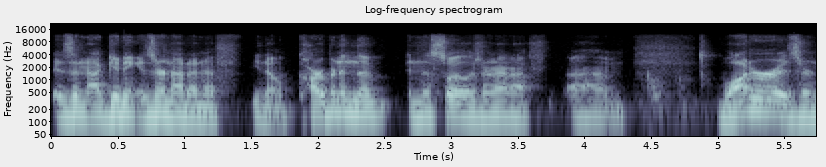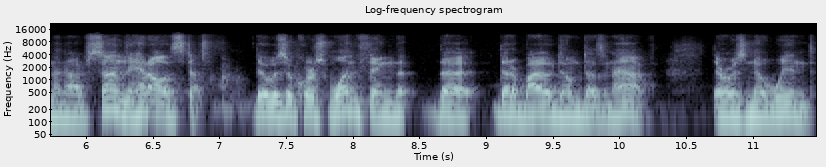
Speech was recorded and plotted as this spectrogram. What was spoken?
Is it not getting? Is there not enough, you know, carbon in the in the soil? Is there not enough um, water? Is there not enough sun? They had all this stuff. There was, of course, one thing that the that a biodome doesn't have. There was no wind.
